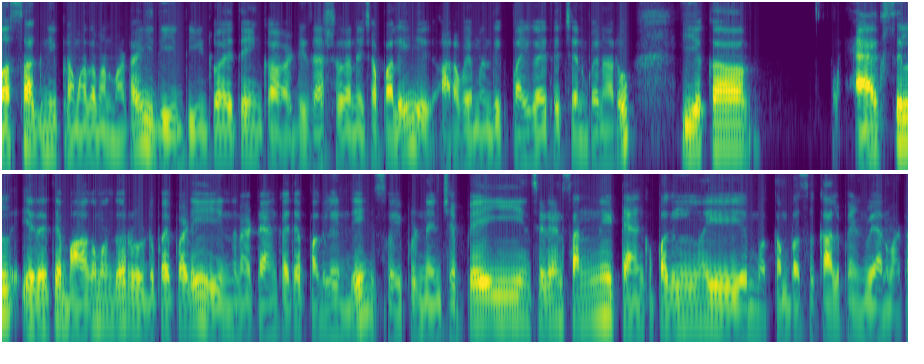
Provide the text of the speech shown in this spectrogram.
బస్ అగ్ని ప్రమాదం అనమాట ఇది దీంట్లో అయితే ఇంకా డిజాస్టర్ అనే చెప్పాలి. అరవై మందికి పైగా అయితే చనిపోయినారు. ఈ యొక్క యాక్సిల్ ఏదైతే భాగం ఉందో రోడ్డుపై పడి ఇంధన ట్యాంక్ అయితే పగిలింది. సో ఇప్పుడు నేను చెప్పే ఈ ఇన్సిడెంట్స్ అన్ని ట్యాంక్ పగిలిన మొత్తం బస్సు కాలిపోయినవి అనమాట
